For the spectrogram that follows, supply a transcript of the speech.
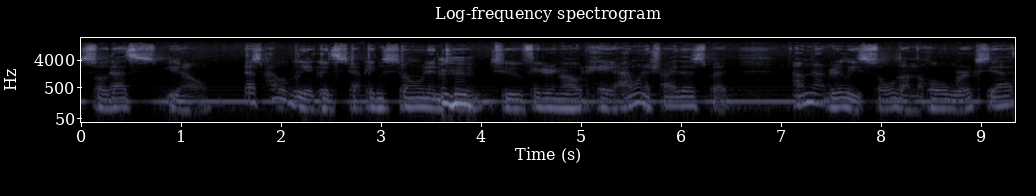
So that's you know that's probably a good stepping stone into to figuring out, hey, I want to try this, but I'm not really sold on the whole works yet.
